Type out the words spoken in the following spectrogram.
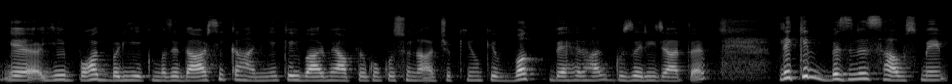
ये बहुत बड़ी एक मज़ेदार सी कहानी है। कई बार मैं आप लोगों को सुना चुकी हूँ कि वक्त बहरहाल गुजर ही जाता है। लेकिन बिज़नेस हाउस में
